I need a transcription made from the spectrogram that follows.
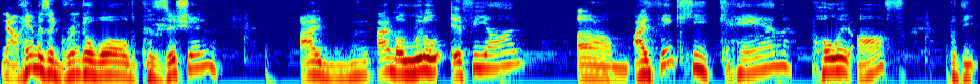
now, him as a Grindelwald position, I I'm a little iffy on. Um, I think he can pull it off, but the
